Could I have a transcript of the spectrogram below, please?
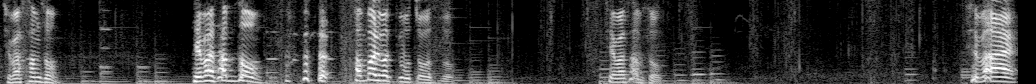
제발 삼성. 제발 삼성. 한 마리밖에 못 잡았어. 제발 삼성. 제발.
